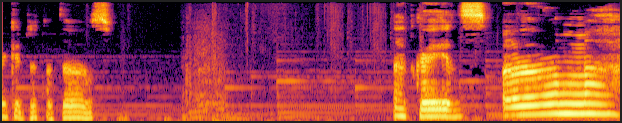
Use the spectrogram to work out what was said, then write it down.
I could just put those upgrades. Um,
